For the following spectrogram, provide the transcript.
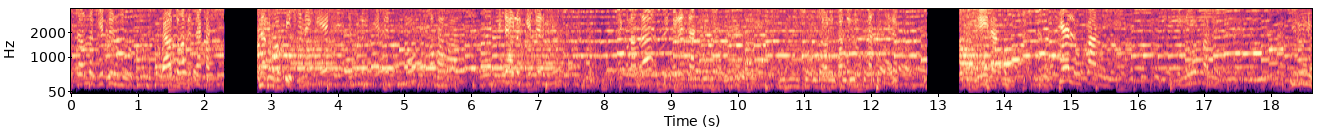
এটা হলো গেটের মুখ দেখাচ্ছি। দেখো, পিছনে গেট এটা হলো মুখ এখন আমরা ভিতরে যাচ্ছি। চলো, কত লোক যাচ্ছি দেখো। এই দেখো, কে লোক আর শুধু লোক আর চিরুনি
